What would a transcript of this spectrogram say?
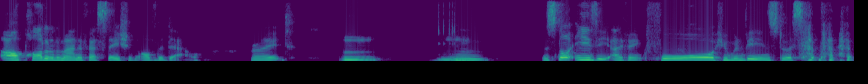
are part of the manifestation of the Tao, right? Mm. Mm. Mm. It's not easy, I think, for human beings to accept that.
